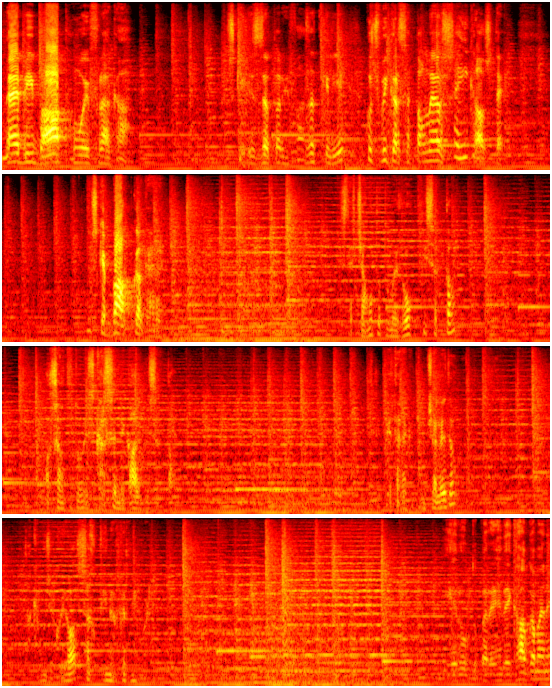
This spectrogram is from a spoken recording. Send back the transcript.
मैं भी बाप हूँ इफ्रा का। उसकी इज़्ज़त और हिफाजत के लिए कुछ भी कर सकता हूँ मैं, और सही कहा उसने। उसके बाप का घर है। इसलिए चाहूँ तो तुम्हें रोक भी सकता हूँ, और चाहूँ तो तुम्हें इस घर से निकाल भी सकता हूँ। बेहतर है कि तुम चले जाओ, ताकि मुझे कोई और सख्ती ना करनी पड़े। रोक तो कर रहे हैं देखा आपका मैंने।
